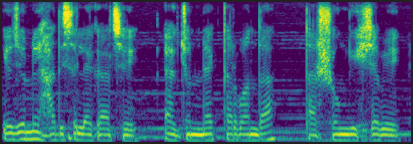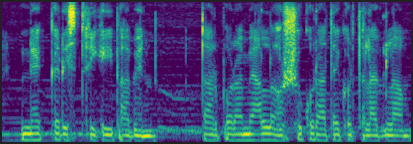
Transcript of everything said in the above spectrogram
এজন্যই হাদিসে লেখা আছে, একজন নেককার বান্দা তার সঙ্গী হিসাবে নেককার স্ত্রীকেই পাবেন। তারপর আমি আল্লাহর শুকুর আদায় করতে লাগলাম।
